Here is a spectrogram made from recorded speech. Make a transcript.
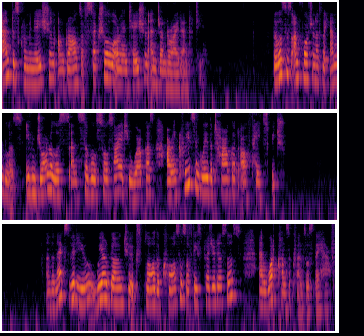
and discrimination on grounds of sexual orientation and gender identity. The list is unfortunately endless. Even journalists and civil society workers are increasingly the target of hate speech. In the next video, we are going to explore the causes of these prejudices and what consequences they have.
